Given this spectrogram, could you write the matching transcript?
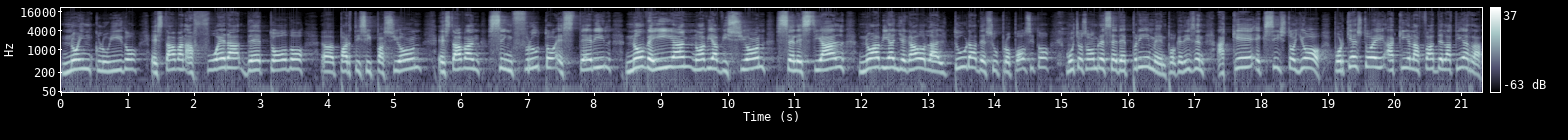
no incluido, estaban afuera de toda eh, participación, estaban sin fruto estéril, no veían, no había visión celestial, no habían llegado a la altura de su propósito. Muchos hombres se deprimen porque dicen, ¿a qué existo yo? ¿Por qué estoy aquí en la faz de la tierra?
